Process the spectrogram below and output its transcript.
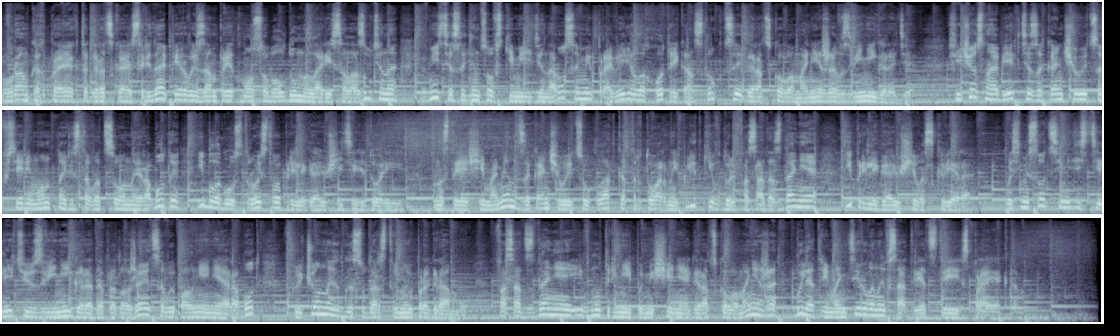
В рамках проекта «Городская среда» первый зампред Мособлдумы Лариса Лазутина вместе с одинцовскими единороссами проверила ход реконструкции городского манежа в Звенигороде. Сейчас на объекте заканчиваются все ремонтно-реставрационные работы и благоустройство прилегающей территории. В настоящий момент заканчивается укладка тротуарной плитки вдоль фасада здания и прилегающего сквера. К 870-летию Звенигорода продолжается выполнение работ, включенных в государственную программу. Фасад здания и внутренние помещения городского манежа были отремонтированы в соответствии с проектом.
